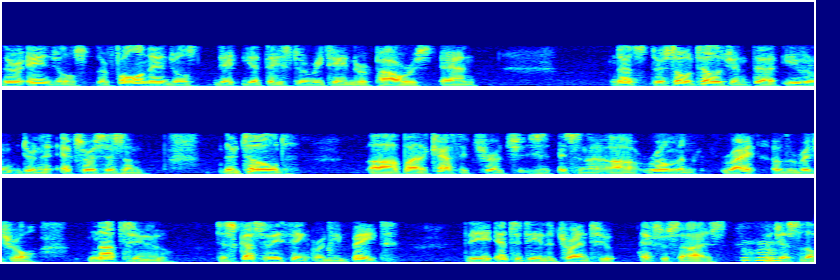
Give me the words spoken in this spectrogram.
they're angels they're fallen angels yet they still retain their powers and that's they're so intelligent that even during an exorcism they're told uh, by the Catholic Church it's an uh, Roman rite of the ritual not to discuss anything or debate the entity they're trying to exorcise Mhm. but just to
